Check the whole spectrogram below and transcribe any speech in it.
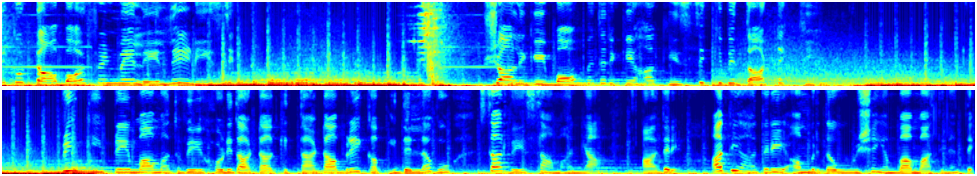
ಕೈಕೊಟ್ಟ ಬಾಯ್ ಫ್ರೆಂಡ್ ಮೇಲೆ ಲೇಡಿ ಸಿಟ್ಟು ಶಾಲೆಗೆ ಬಾಂಬ್ ಬೆದರಿಕೆ ಹಾಕಿ ಸಿಕ್ಕಿಬಿದ್ದ ಟೆಕ್ಕಿ. ಪ್ರೀತಿ, ಪ್ರೇಮ, ಮದುವೆ, ಹೊಡೆದಾಟ, ಕಿತ್ತಾಟ ಬ್ರೇಕಪ್ ಇದೆಲ್ಲವೂ ಸರ್ವೇ ಸಾಮಾನ್ಯ. ಆದರೆ ಅತಿಯಾದರೆ ಅಮೃತವು ವಿಷ ಎಂಬ ಮಾತಿನಂತೆ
